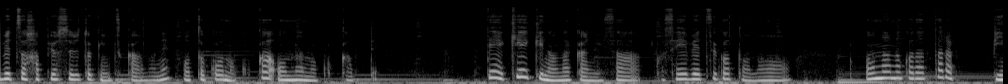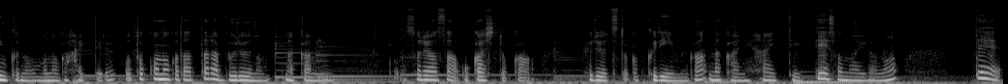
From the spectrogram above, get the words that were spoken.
別を発表する時に使うのね。男の子か女の子かって。でケーキの中にさ性別ごとの女の子だったらピンクのものが入ってる。男の子だったらブルーの中身。それはさお菓子とかフルーツとかクリームが中に入っていてその色の。で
